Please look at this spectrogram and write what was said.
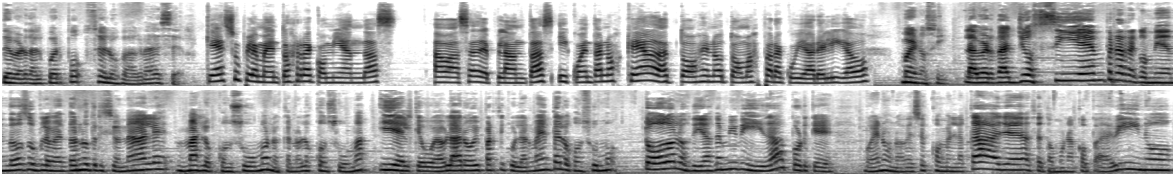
de verdad el cuerpo se los va a agradecer. ¿Qué suplementos recomiendas a base de plantas y cuéntanos qué adaptógeno tomas para cuidar el hígado? Bueno, sí, la verdad yo siempre recomiendo suplementos nutricionales, más los consumo, no es que no los consuma, y el que voy a hablar hoy particularmente lo consumo todos los días de mi vida porque bueno, uno a veces come en la calle, se toma una copa de vino,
